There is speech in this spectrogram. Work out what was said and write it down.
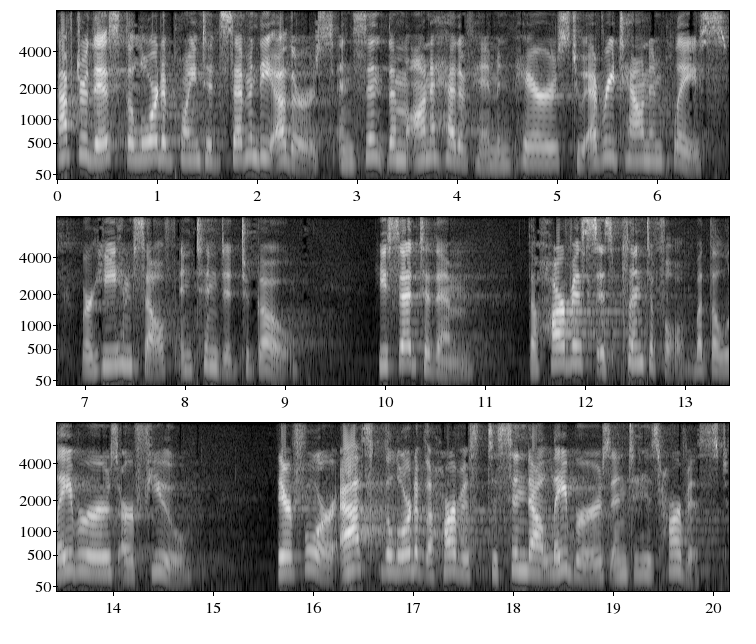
After this, the Lord appointed seventy others and sent them on ahead of him in pairs to every town and place where he himself intended to go. He said to them, The harvest is plentiful, but the laborers are few. Therefore, ask the Lord of the harvest to send out laborers into his harvest.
